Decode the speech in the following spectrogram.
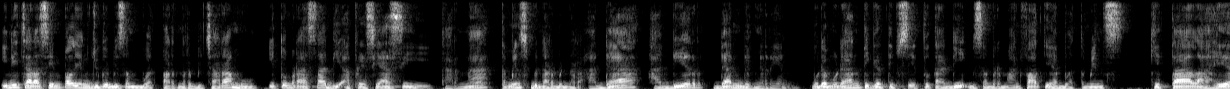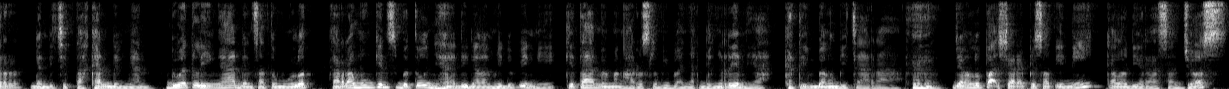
Ini cara simpel yang juga bisa membuat partner bicaramu itu merasa diapresiasi karena Temins benar-benar ada, hadir, dan dengerin. Mudah-mudahan tiga tips itu tadi bisa bermanfaat ya buat Temins. Kita lahir dan diciptakan dengan dua telinga dan satu mulut karena mungkin sebetulnya di dalam hidup ini kita memang harus lebih banyak dengerin ya ketimbang bicara. Jangan lupa share episode ini kalau dirasa jos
